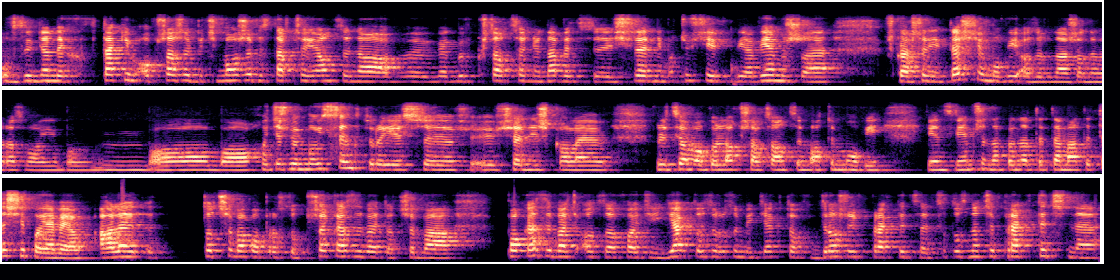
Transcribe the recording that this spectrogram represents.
uwzględnionych w takim obszarze być może wystarczający no, jakby w kształceniu nawet średnim. Oczywiście ja wiem, że w średniej też się mówi o zrównoważonym rozwoju, bo, bo, bo chociażby mój syn, który jest w średniej szkole w liceum ogólnokształcącym o tym mówi, więc wiem, że na pewno te tematy też się pojawiają, ale to trzeba po prostu przekazywać, to trzeba pokazywać o co chodzi, jak to zrozumieć, jak to wdrożyć w praktyce, co to znaczy praktyczne,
